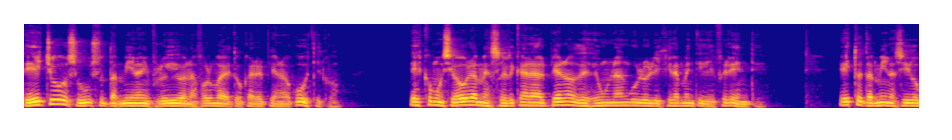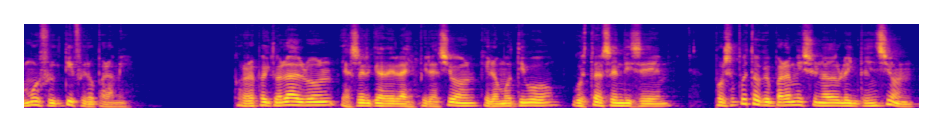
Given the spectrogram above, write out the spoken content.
De hecho, su uso también ha influido en la forma de tocar el piano acústico. Es como si ahora me acercara al piano desde un ángulo ligeramente diferente. Esto también ha sido muy fructífero para mí. Con respecto al álbum y acerca de la inspiración que lo motivó, Gustafsson dice, por supuesto que para mí es una doble intención.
